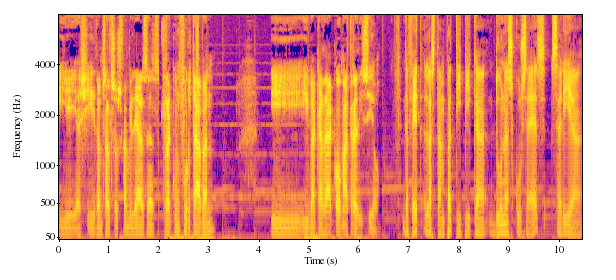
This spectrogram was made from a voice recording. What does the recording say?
i així doncs els seus familiars es reconfortaven i, i va quedar com a tradició. De fet, l'estampa típica d'un escocès seria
